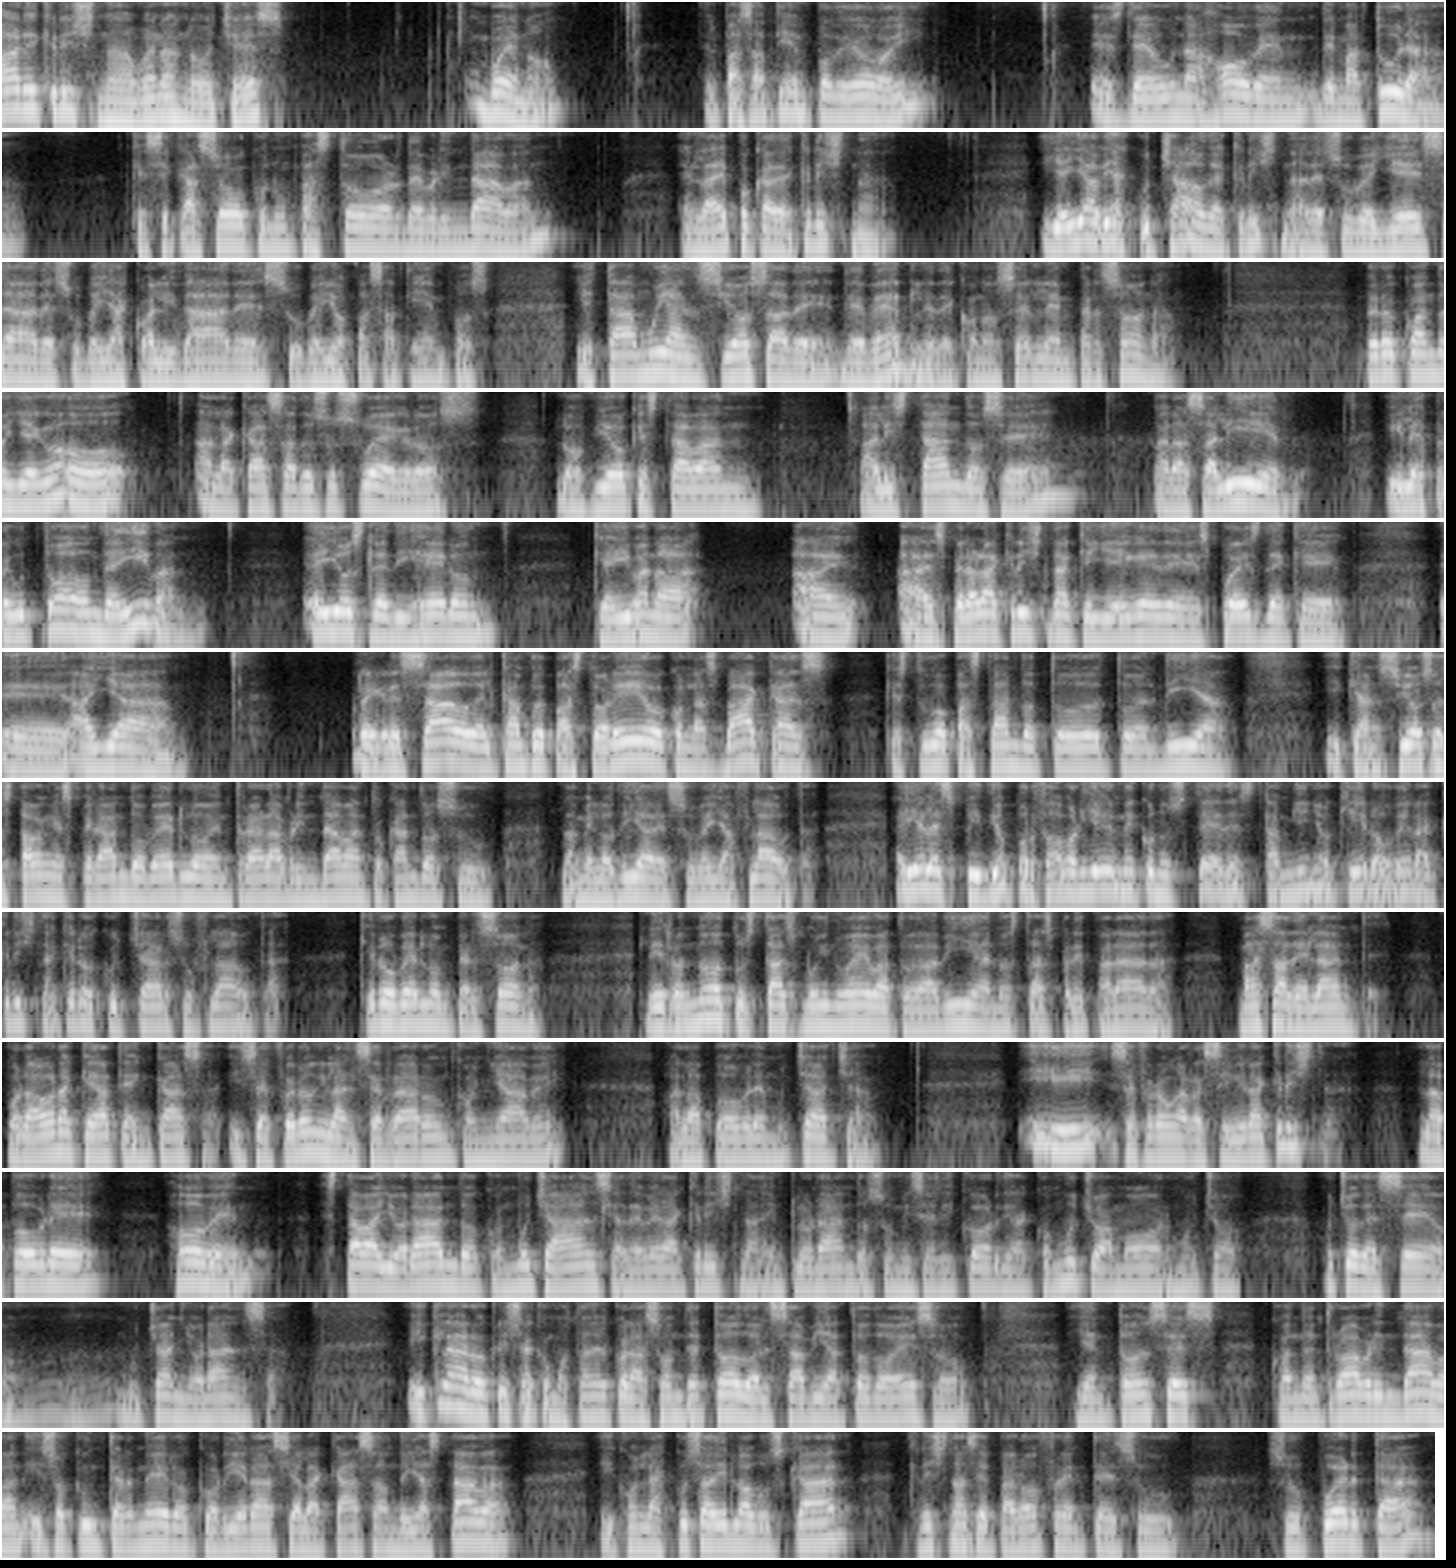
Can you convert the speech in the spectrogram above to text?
Hare Krishna, buenas noches. Bueno, el pasatiempo de hoy es de una joven de Mathura que se casó con un pastor de Brindavan en la época de Krishna. Y ella había escuchado de Krishna, de su belleza, de sus bellas cualidades, sus bellos pasatiempos, y estaba muy ansiosa de, de verle, de conocerle en persona. Pero cuando llegó a la casa de sus suegros, los vio que estaban alistándose para salir y les preguntó a dónde iban. Ellos le dijeron que iban a, a, esperar a Krishna que llegue después de que eh, haya regresado del campo de pastoreo con las vacas que estuvo pastando todo, todo el día y que ansiosos estaban esperando verlo entrar a brindaban tocando su, la melodía de su bella flauta. Ella les pidió, por favor, llévenme con ustedes. También yo quiero ver a Krishna, quiero escuchar su flauta, quiero verlo en persona. Le dijeron, no, tú estás muy nueva todavía, no estás preparada. Más adelante, por ahora quédate en casa. Y se fueron y la encerraron con llave a la pobre muchacha. Y se fueron a recibir a Krishna. La pobre joven estaba llorando con mucha ansia de ver a Krishna, implorando su misericordia, con mucho amor, mucho, mucho deseo, mucha añoranza. Y claro, Krishna, como está en el corazón de todo, él sabía todo eso. Y entonces, cuando entró a Brindaban, hizo que un ternero corriera hacia la casa donde ella estaba. Y con la excusa de irlo a buscar, Krishna se paró frente a su, su puerta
